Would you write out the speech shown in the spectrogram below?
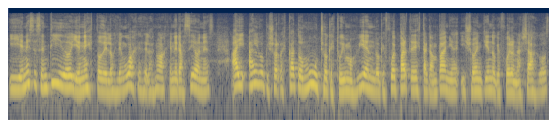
Y en ese sentido, y en esto de los lenguajes de las nuevas generaciones, hay algo que yo rescato mucho, que estuvimos viendo, que fue parte de esta campaña, y yo entiendo que fueron hallazgos,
